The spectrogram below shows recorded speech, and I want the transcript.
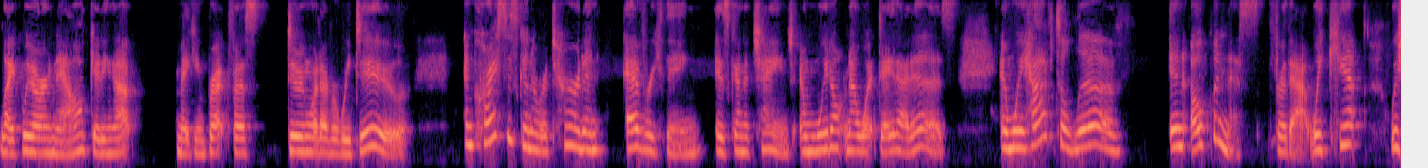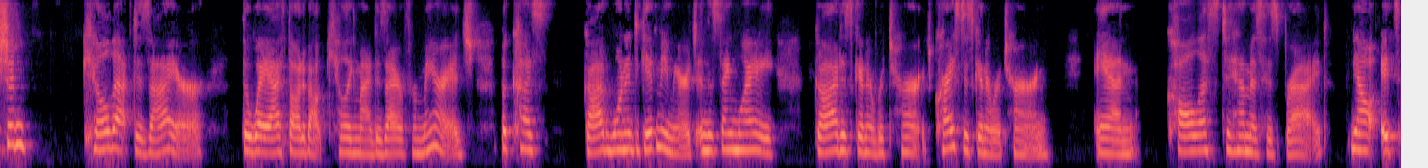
like we are now, getting up, making breakfast, doing whatever we do. And Christ is going to return and everything is going to change. And we don't know what day that is. And we have to live in openness for that. We can't, we shouldn't kill that desire the way I thought about killing my desire for marriage because God wanted to give me marriage. In the same way, God is going to return, Christ is going to return and call us to him as his bride. Now, it's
